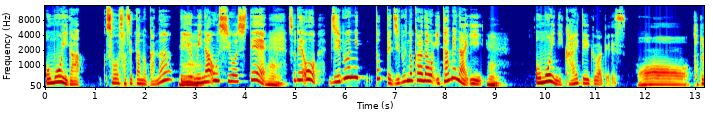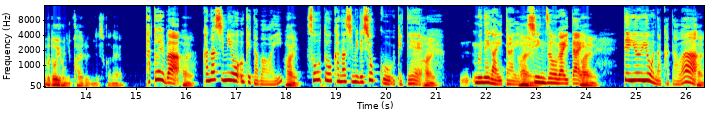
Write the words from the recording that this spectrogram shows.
思いがそうさせたのかな？っていう見直しをして、うん。それを自分にとって自分の体を痛めないうん。思いに変えていくわけです。ああ、例えばどういうふうに変えるんですかね？例えば、は悲しみを受けた場合、い。はい。相当悲しみでショックを受けて、はい。胸が痛い,、はい心臓が痛い、はい。っていうような方は、はい。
